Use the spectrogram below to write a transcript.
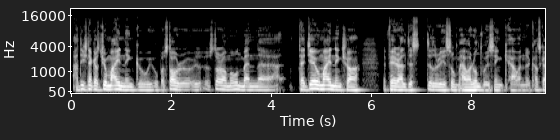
hade inte något ju mening och på stor stor mån men uh, det ger ju mening så Fairhall Distillery som har en rundvisning har en kanske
